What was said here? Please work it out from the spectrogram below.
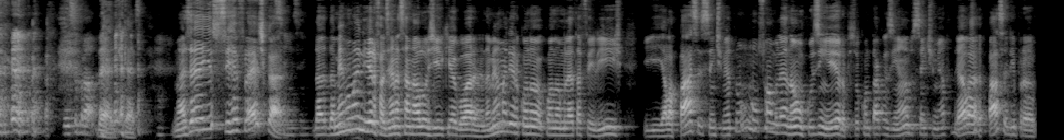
isso pra É, esquece. Mas é isso, se reflete, cara. Sim, sim. Da, da mesma maneira, fazendo essa analogia aqui agora, né? Da mesma maneira, quando, quando a mulher está feliz, e ela passa esse sentimento, não, não só a mulher, não, o cozinheiro, a pessoa quando está cozinhando, o sentimento dela passa ali para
